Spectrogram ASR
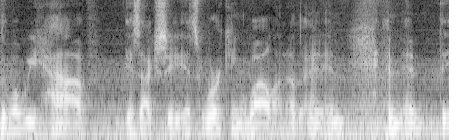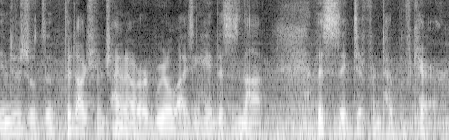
What we have is actually it's working well and other and and, and, and the individuals the, the, doctors from China are realizing hey this is not this is a different type of care.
